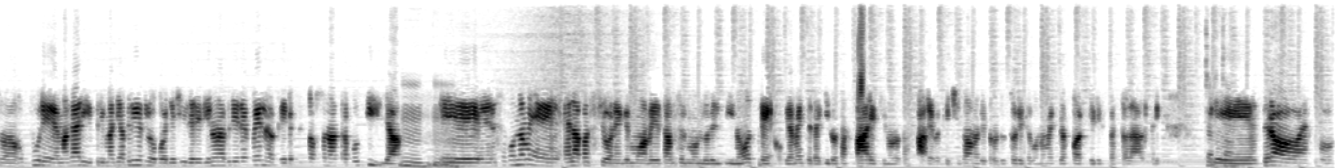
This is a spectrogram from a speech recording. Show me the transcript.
uh, oppure magari prima di aprirlo puoi decidere di non aprire quello e aprire piuttosto un'altra bottiglia. Mm-hmm. E secondo me è la passione che muove tanto il mondo del vino, oltre ovviamente da chi lo sa fare e chi non lo sa fare, perché ci sono dei produttori secondo me più forti rispetto ad altri. Certo. E, però ecco,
